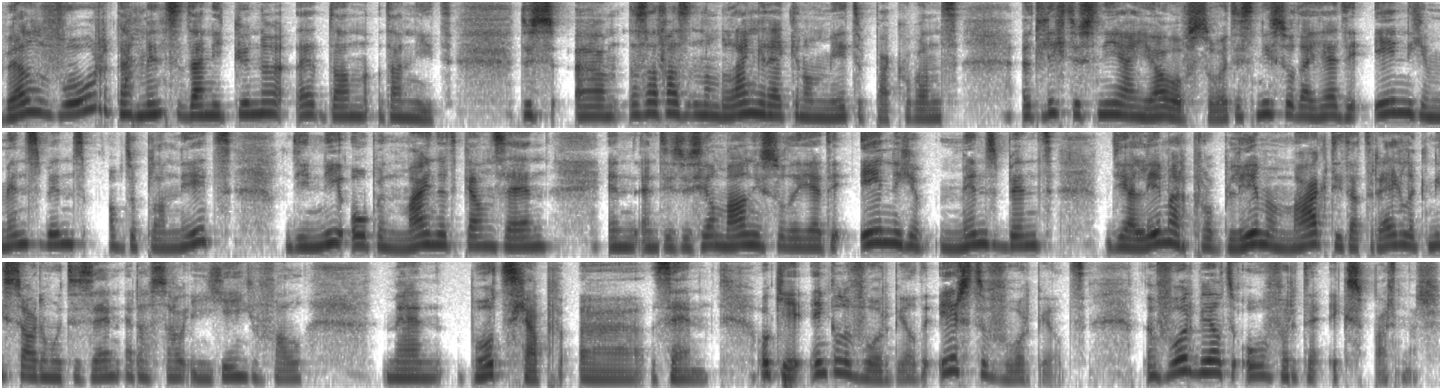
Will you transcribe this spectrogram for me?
wel voor dat mensen dat niet kunnen hè, dan, dan niet. Dus um, dat is alvast een belangrijke om mee te pakken, want het ligt dus niet aan jou of zo. Het is niet zo dat jij de enige mens bent op de planeet die niet open-minded kan zijn. En, en het is dus helemaal niet zo dat jij de enige mens bent die alleen maar problemen maakt die dat er eigenlijk niet zouden moeten zijn. En dat zou in geen geval mijn boodschap uh, zijn. Oké, enkele voorbeelden. Eerste voorbeeld. Een voorbeeld over de ex-partner.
